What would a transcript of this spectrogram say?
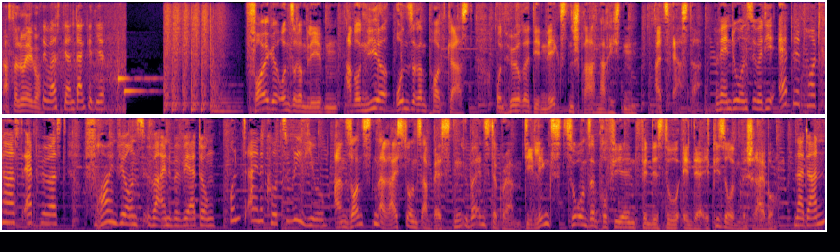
Hasta luego. Sebastian, danke dir. Folge unserem Leben, abonniere unseren Podcast und höre die nächsten Sprachnachrichten als erster. Wenn du uns über die Apple Podcast App hörst, freuen wir uns über eine Bewertung und eine kurze Review. Ansonsten erreichst du uns am besten über Instagram. Die Links zu unseren Profilen findest du in der Episodenbeschreibung. Na dann,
